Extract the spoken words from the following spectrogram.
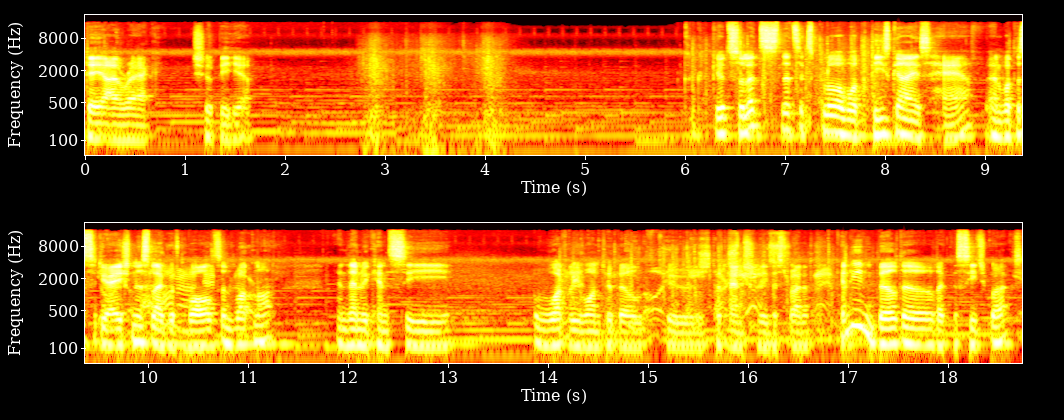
day Iraq should be here. Good, so let's let's explore what these guys have and what the situation is like with walls and whatnot, and then we can see what we want to build to potentially destroy them. Can we even build a, like the siege works?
